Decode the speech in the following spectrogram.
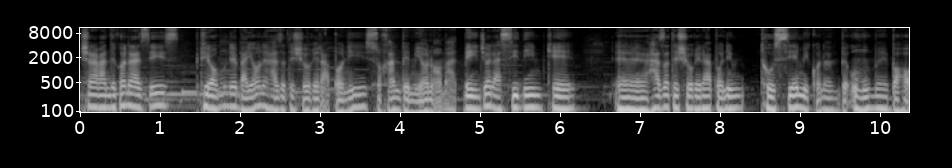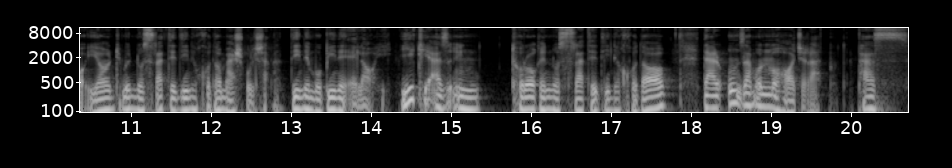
شنوندگان عزیز پیرامون بیان حضرت شوقی ربانی سخن به میان آمد. به اینجا رسیدیم که حضرت شوقی ربانی توصیه می‌کنند به عموم بهاییان که به نصرت دین خدا مشغول شوند دین مبین الهی. یکی از این طرق نصرت دین خدا در اون زمان مهاجرت بود. پس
